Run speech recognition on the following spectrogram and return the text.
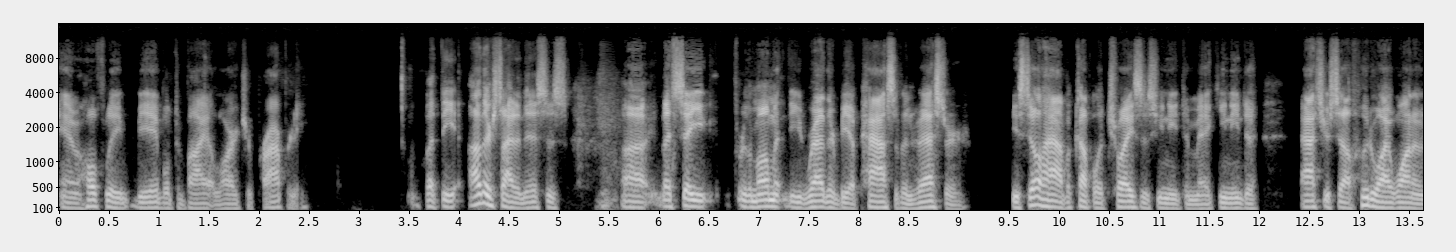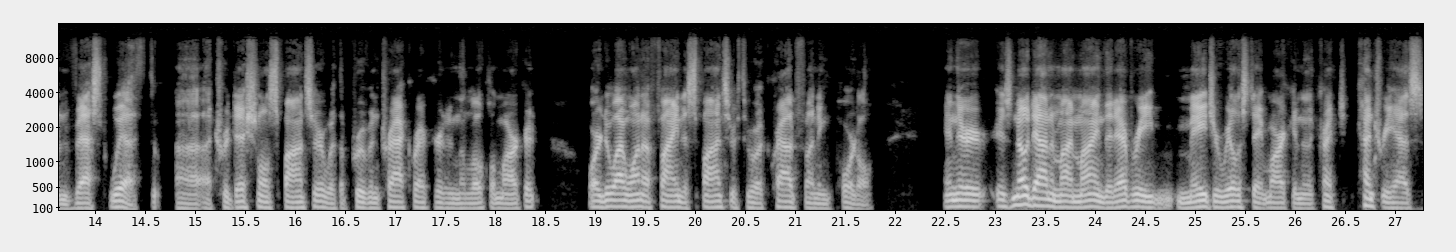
and hopefully be able to buy a larger property? But the other side of this is, uh, let's say for the moment you'd rather be a passive investor. You still have a couple of choices you need to make. You need to ask yourself, who do I want to invest with? Uh, a traditional sponsor with a proven track record in the local market, or do I want to find a sponsor through a crowdfunding portal? And there is no doubt in my mind that every major real estate market in the country has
